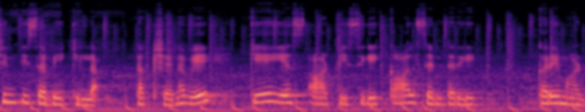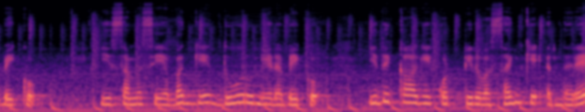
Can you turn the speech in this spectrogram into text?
ಚಿಂತಿಸಬೇಕಿಲ್ಲ. ತಕ್ಷಣವೇ ಕೆ ಎಸ್ ಆರ್ ಟಿ ಸಿಗೆ ಕಾಲ್ ಸೆಂಟರ್ಗೆ ಕರೆ ಮಾಡಬೇಕು. ಈ ಸಮಸ್ಯೆಯ ಬಗ್ಗೆ ದೂರು ನೀಡಬೇಕು. ಇದಕ್ಕಾಗಿ ಕೊಟ್ಟಿರುವ ಸಂಖ್ಯೆ ಎಂದರೆ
